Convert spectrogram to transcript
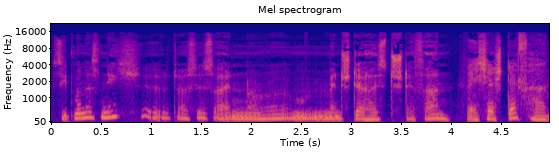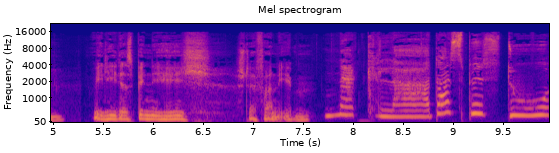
Sieht man das nicht? Äh, Das ist ein äh, Mensch, der heißt Stefan. Welcher Stefan? Willi, das bin ich. Stefan eben. Na klar, das bist du.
